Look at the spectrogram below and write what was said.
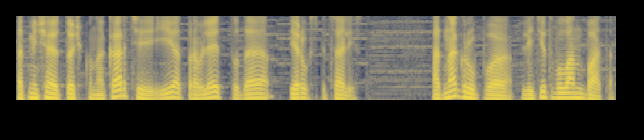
отмечают точку на карте и отправляют туда первых специалистов. Одна группа летит в Улан-Батор.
